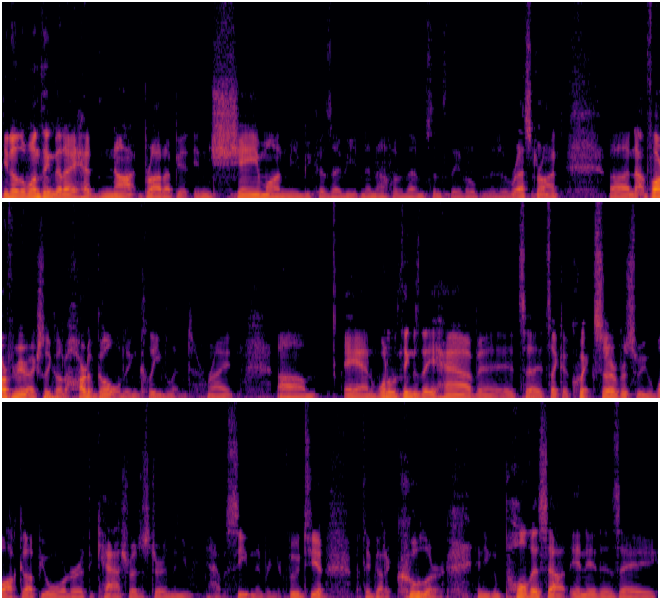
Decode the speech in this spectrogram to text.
You know, the one thing that I had not brought up yet, and shame on me because I've eaten enough of them since they've opened. There's a restaurant uh, not far from here, actually, called Heart of Gold in Cleveland, right? Um, and one of the things they have, uh, it's a, it's like a quick service where you walk up, you order at the cash register, and then you have a seat, and they bring your food to you. But they've got a cooler, and you can pull this out, and it is a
